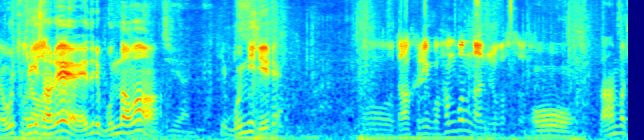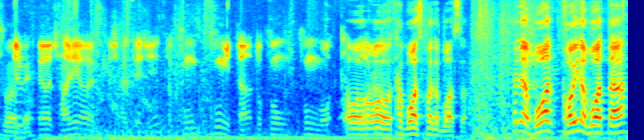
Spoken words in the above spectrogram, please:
야 우리 팀 되게 잘해 애들이 못 나와 이게 뭔 일이래? 오, 나 그리고 한 번도 안 죽었어. 오난 한번 죽었는데 내가 자리가 이렇게 잘 되지? 나궁궁 있다. 너궁궁뭐 어어 다 모았어 거의 다 모았어 현아 모았 거의 다 모았다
